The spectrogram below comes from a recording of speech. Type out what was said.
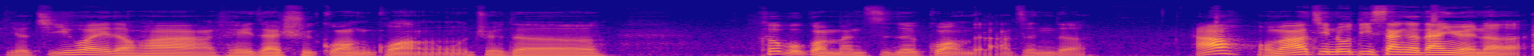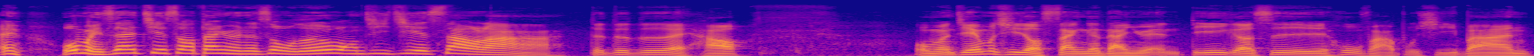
有机会的话可以再去逛逛，我觉得。科博馆蛮值得逛的啦，真的。好，我们要进入第三个单元了。哎、我每次在介绍单元的时候，我都会忘记介绍啦。对对对对，好。我们节目其实有三个单元，第一个是护法补习班，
